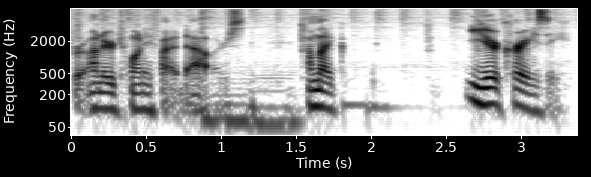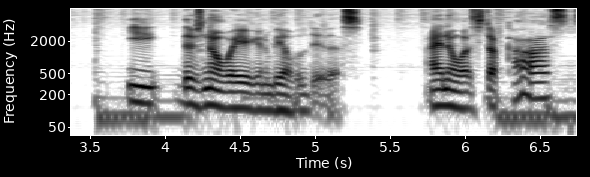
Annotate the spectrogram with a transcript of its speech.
for under $25. I'm like, you're crazy. You, there's no way you're gonna be able to do this. I know what stuff costs.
